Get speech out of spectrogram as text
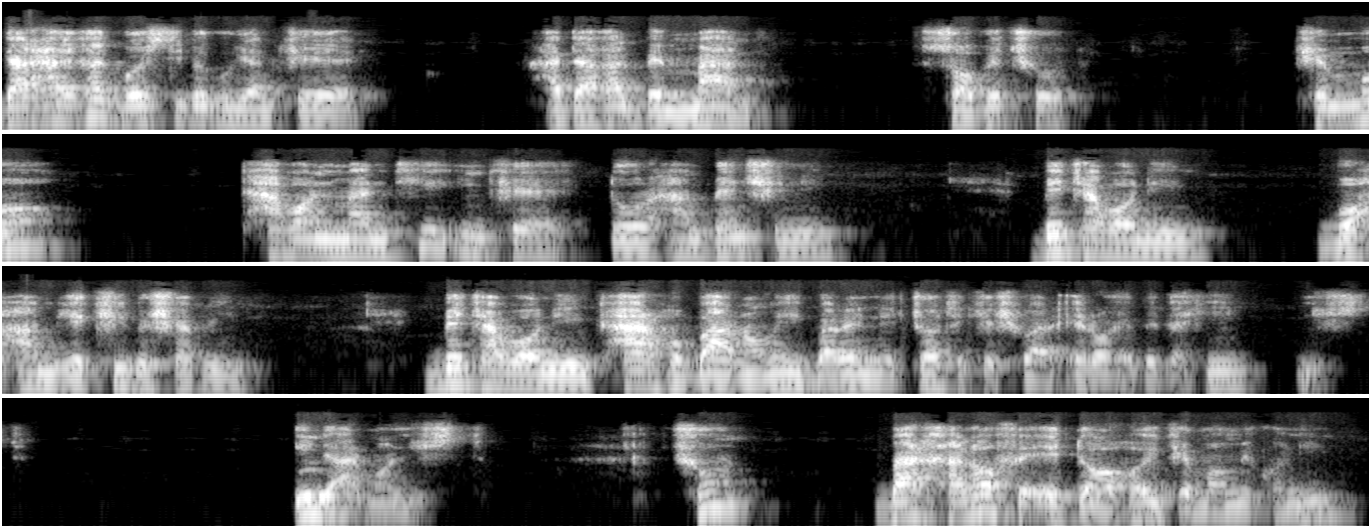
در حقیقت بایستی بگویم که حداقل به من ثابت شد که ما توانمندی این که دور هم بنشینیم بتوانیم با هم یکی بشویم بتوانیم طرح و برنامه برای نجات کشور ارائه بدهیم. نیست. این درمان نیست. چون برخلاف ادعاهایی که ما می‌کنیم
